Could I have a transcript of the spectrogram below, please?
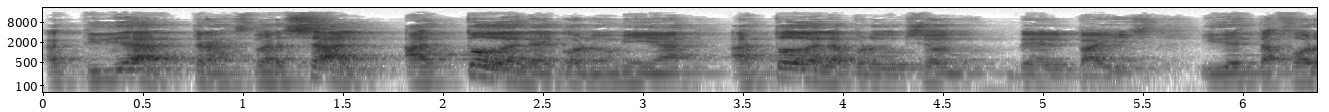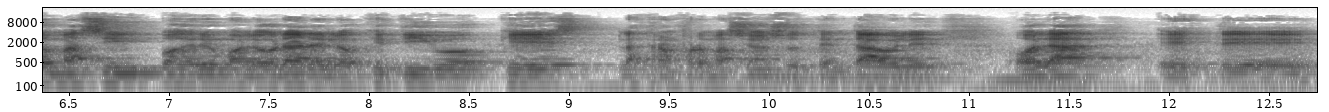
actividad transversal a toda la economía, a toda la producción del país. Y de esta forma sí podremos lograr el objetivo que es la transformación sustentable o la este,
